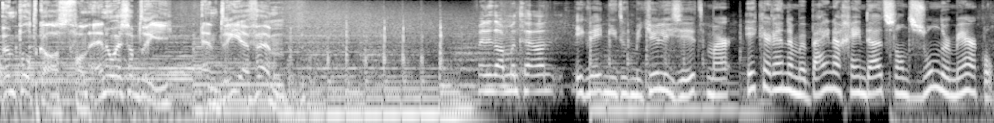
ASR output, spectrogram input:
Een podcast van NOS op 3 en 3FM. Meine Damen und Herren, Ik weet niet hoe het met jullie zit, maar ik herinner me bijna geen Duitsland zonder Merkel.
